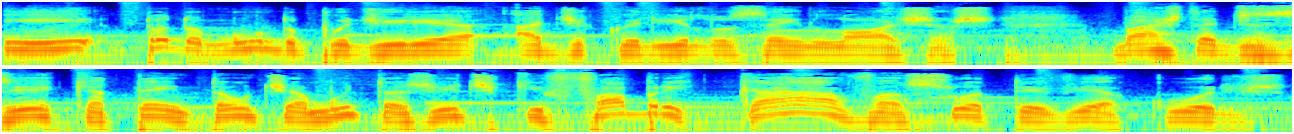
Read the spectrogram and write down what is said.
e todo mundo poderia adquiri-los em lojas. Basta dizer que até então tinha muita gente que fabricava a sua TV a cores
